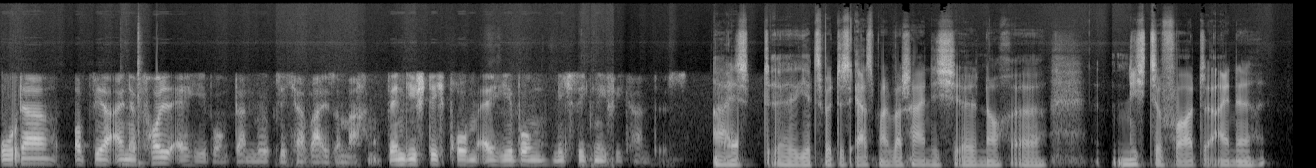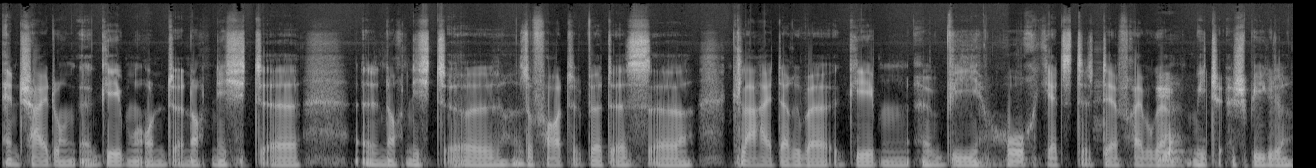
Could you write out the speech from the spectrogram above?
oder ob wir eine Vollerhebung dann möglicherweise machen, wenn die Stichprobenerhebung nicht signifikant ist. Heißt, äh, jetzt wird es erstmal wahrscheinlich äh, noch äh, nicht sofort eine Entscheidung geben und noch nicht noch nicht sofort wird es Klarheit darüber geben, wie hoch jetzt der Freiburger ja. Mietspiegel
